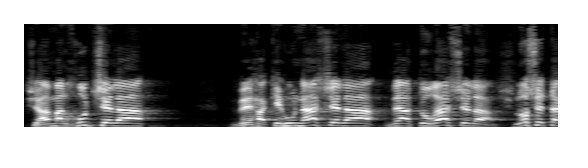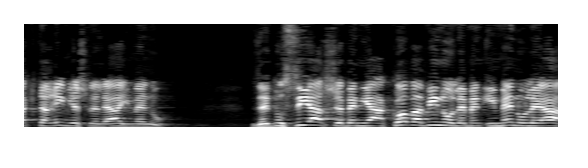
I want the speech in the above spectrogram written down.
שהמלכות שלה והכהונה שלה והתורה שלה, שלושת הכתרים יש ללאה אימנו. זה דו-שיח שבין יעקב אבינו לבין אימנו לאה.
